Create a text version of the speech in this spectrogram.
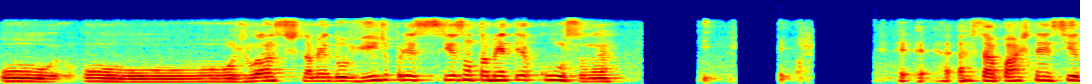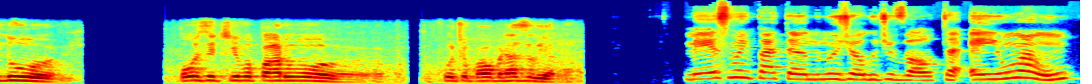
o, o, os lances também do vídeo precisam também ter curso, né? Essa parte tem sido positivo para o futebol brasileiro. Mesmo empatando no jogo de volta em 1 a 1,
